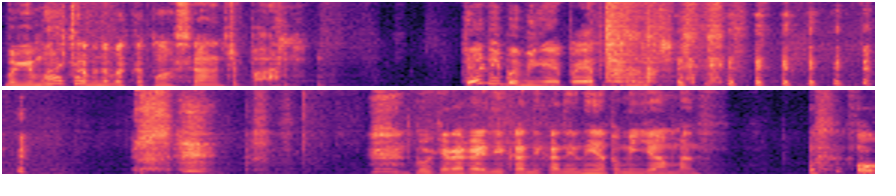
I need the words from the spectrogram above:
Bagaimana cara mendapatkan penghasilan cepat? Jadi babi ngepet. Gue kira kayak di ikan-ikan ini ya peminjaman. Oh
